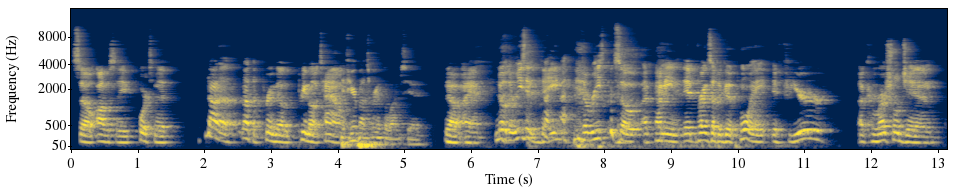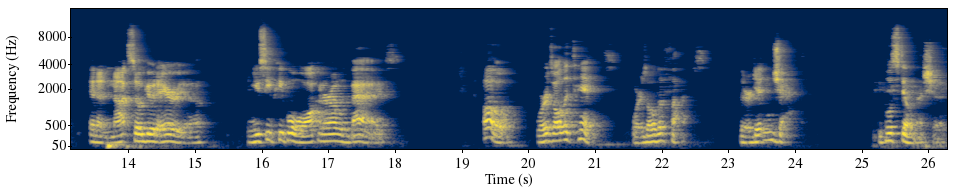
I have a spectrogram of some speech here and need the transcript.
so obviously Portsmouth, not a not the primo primo town. If you're about to bring up the YMCA, No, I am. No, the reason they, the reason, so, I I mean, it brings up a good point. If you're a commercial gym in a not so good area and you see people walking around with bags, oh, where's all the tens? Where's all the fives? They're getting jacked. People stealing that shit.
